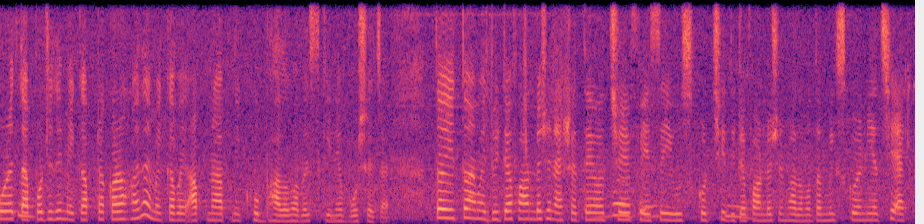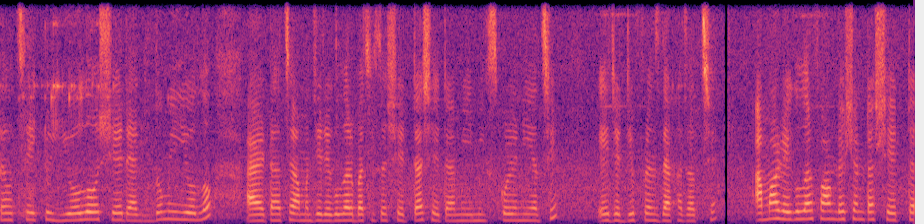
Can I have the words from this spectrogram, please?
করে তারপর যদি মেকআপটা করা হয় না মেকআপে আপনা আপনি খুব ভালোভাবে স্কিনে বসে যায়। তো এই তো আমি দুইটা ফাউন্ডেশন একসাথে হচ্ছে ফেসে ইউজ করছি, দুইটা ফাউন্ডেশন ভালো মতো মিক্স করে নিয়েছি। একটা হচ্ছে একটু ইয়েলো শেড একদমই ইয়েলো আর এটা হচ্ছে আমার যে রেগুলার বাঁচেছে শেডটা সেটা আমি মিক্স করে নিয়েছি। এই যে ডিফারেন্স দেখা যাচ্ছে। আমার রেগুলার ফাউন্ডেশনটা শেডটা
